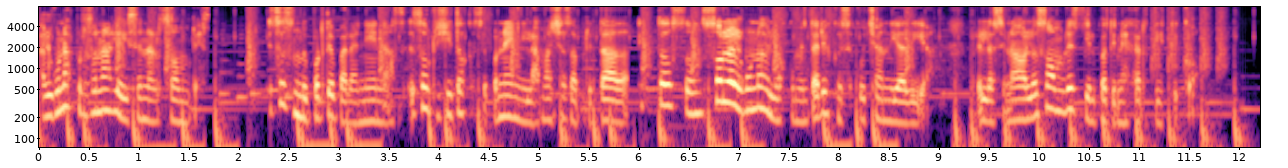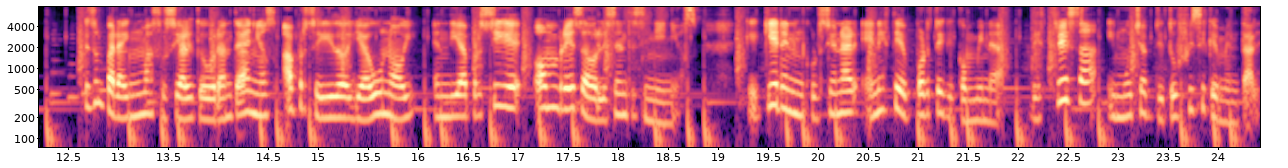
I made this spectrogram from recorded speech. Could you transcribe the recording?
Algunas personas le dicen a los hombres, eso es un deporte para nenas, esos brillitos que se ponen en las mallas apretadas. Estos son solo algunos de los comentarios que se escuchan día a día, relacionados a los hombres y el patinaje artístico. Es un paradigma social que durante años ha perseguido y aún hoy en día persigue hombres, adolescentes y niños, que quieren incursionar en este deporte que combina destreza y mucha aptitud física y mental.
